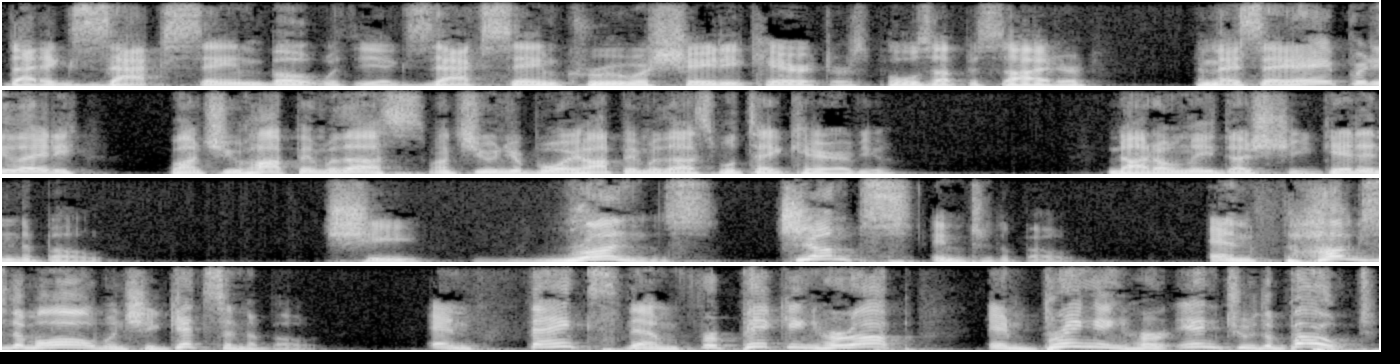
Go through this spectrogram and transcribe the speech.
that exact same boat with the exact same crew of shady characters pulls up beside her and they say, Hey, pretty lady, why don't you hop in with us? Why don't you and your boy hop in with us? We'll take care of you. Not only does she get in the boat, she runs, jumps into the boat and hugs them all when she gets in the boat and thanks them for picking her up and bringing her into the boat.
